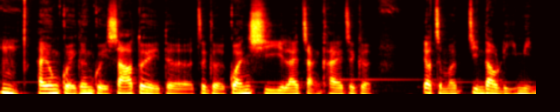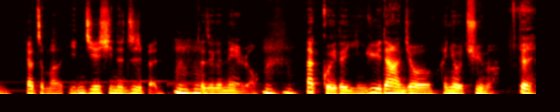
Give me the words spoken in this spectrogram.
嗯，他用鬼跟鬼杀队的这个关系来展开这个。要怎么进到黎明？要怎么迎接新的日本的这个内容？嗯嗯、那鬼的隐喻当然就很有趣嘛。对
